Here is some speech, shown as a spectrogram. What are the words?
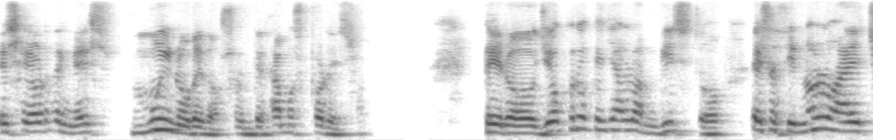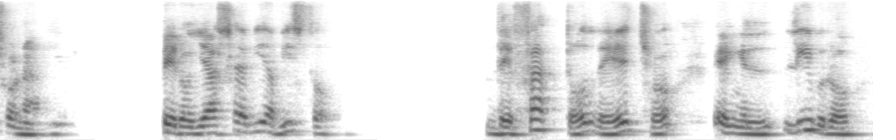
ese orden es muy novedoso, empezamos por eso. Pero yo creo que ya lo han visto, es decir, no lo ha hecho nadie, pero ya se había visto. De facto, de hecho, en el libro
